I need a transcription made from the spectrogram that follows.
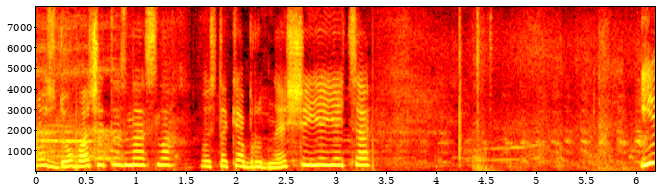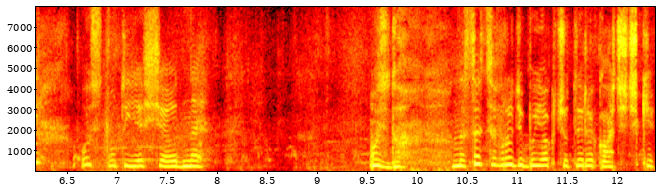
Ось до, бачите, знесла. Ось таке брудне ще є яйце. І ось тут є ще одне. Ось до. Несеться вроді би як чотири качечки.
